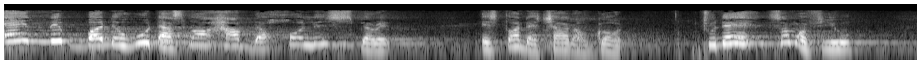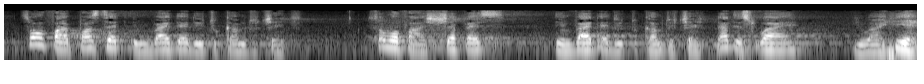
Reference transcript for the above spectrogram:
anybody who does not have the Holy Spirit is not a child of God. Today, some of you, some of our pastors invited you to come to church. Some of our shepherds invited you to come to church. That is why you are here.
